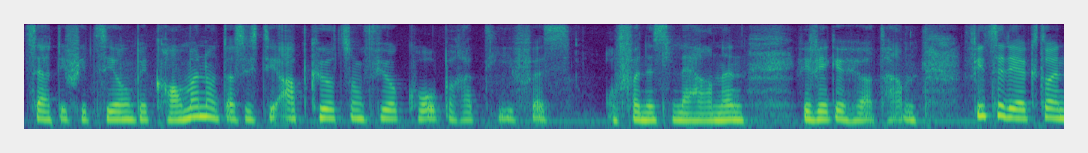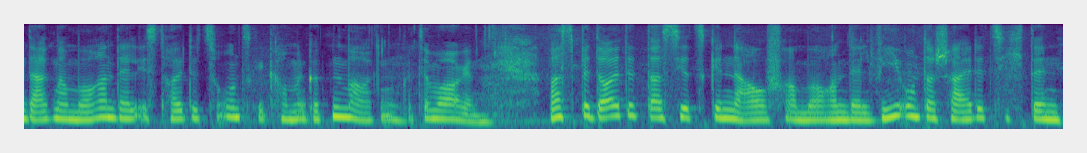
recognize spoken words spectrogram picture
Zertifizierung bekommen und das ist die Abkürzung für kooperatives offenes Lernen, wie wir gehört haben. Vizedirektorin Dagmar Morandell ist heute zu uns gekommen. Guten Morgen. Guten Morgen. Was bedeutet das jetzt genau, Frau Morandell? Wie unterscheidet sich denn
